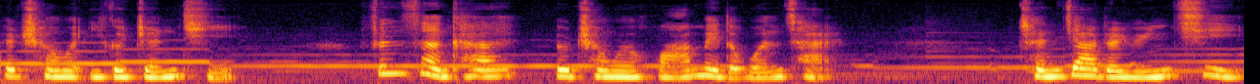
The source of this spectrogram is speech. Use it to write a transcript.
会成为一个整体，分散开又成为华美的文采，沉驾着云气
